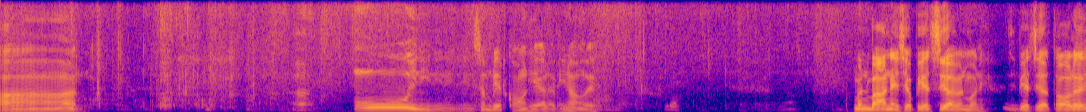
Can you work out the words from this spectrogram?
อ่าโอ้ยนี่นี่นี่สำเร็จของแท้แล้วพี่น้องเอ้ยมันบานเนี่ยเชียวเปียดเสื้อมันบ่นี่สิเปียดเสื้อต่อเลย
